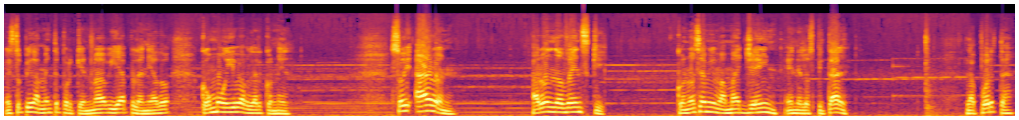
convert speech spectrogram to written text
estúpidamente porque no había planeado cómo iba a hablar con él. Soy Aaron. Aaron Novensky. Conoce a mi mamá Jane en el hospital. La puerta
